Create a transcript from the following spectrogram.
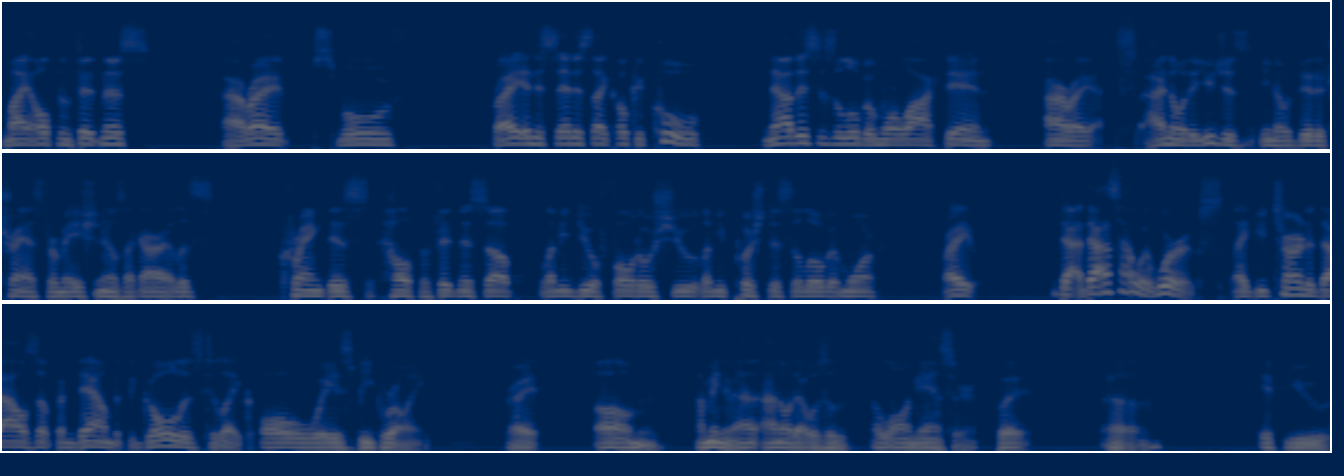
My health and fitness, all right, smooth, right? And it's, and it's like, okay, cool. Now this is a little bit more locked in all right, I know that you just, you know, did a transformation. I was like, all right, let's crank this health and fitness up. Let me do a photo shoot. Let me push this a little bit more, right? That, that's how it works. Like you turn the dials up and down, but the goal is to like always be growing, right? Um, I mean, I, I know that was a, a long answer, but um, if you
